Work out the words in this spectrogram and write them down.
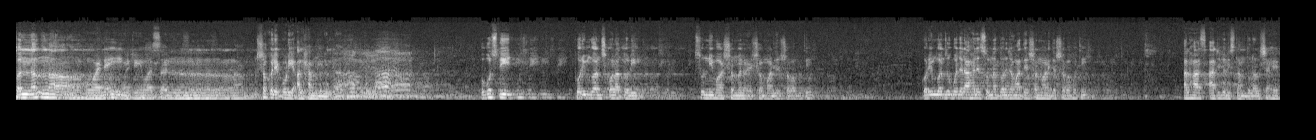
সাল্লাল্লাহু আলাইহি ওয়াসাল্লাম। সকলে পড়ি আলহামদুলিল্লাহ। উপস্থিত করিমগঞ্জ কলাতলি সুন্নি মহাসম্মেলনের সম্মানিত সভাপতি করিমগঞ্জ উপজেলা আহলে ওয়াল জামাতের সম্মানিত সভাপতি আলহাজ আজিজুল ইসলাম দুলাল সাহেব।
